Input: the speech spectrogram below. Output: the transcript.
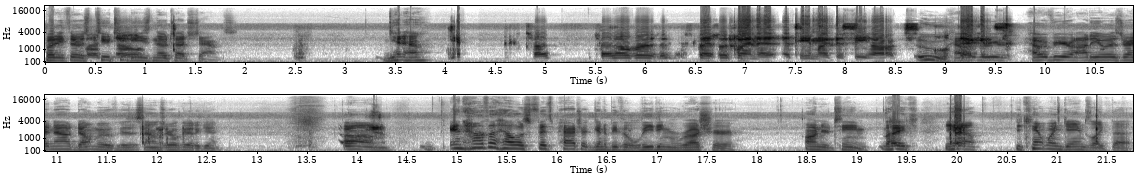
but he throws But two no- TDs, no touchdowns. You know, Turn, turnovers, especially Playing a, a team like the Seahawks. ooh, however your however your audio is right now, don't move because it sounds real good again. Um, and how the hell is Fitzpatrick going to be the leading rusher on your team? Like, you know, you can't win games like that.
